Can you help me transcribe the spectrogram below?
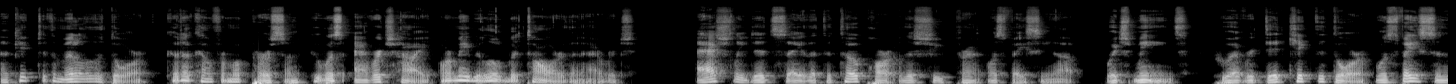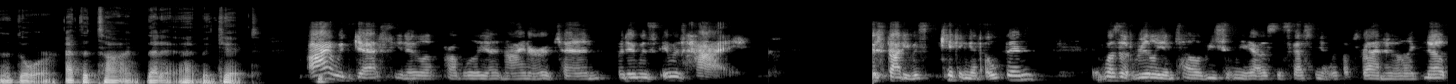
A kick to the middle of the door could have come from a person who was average height or maybe a little bit taller than average. Ashley did say that the toe part of the shoe print was facing up, which means whoever did kick the door was facing the door at the time that it had been kicked. I would guess, you know, probably a nine or a ten, but it was it was high. I just thought he was kicking it open. It wasn't really until recently I was discussing it with a friend, and I'm like, nope,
